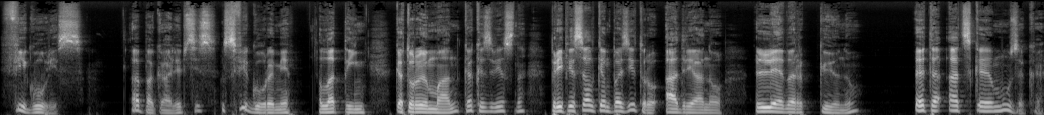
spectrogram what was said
фигурис». Апокалипсис с фигурами. Латынь, которую Ман, как известно, приписал композитору Адриану Леверкюну. Эта адская музыка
